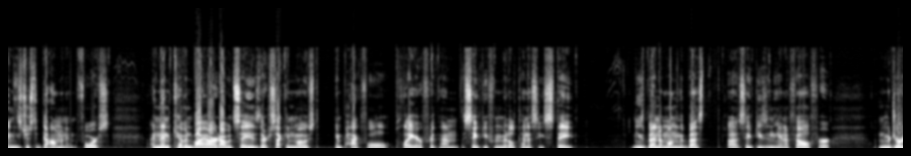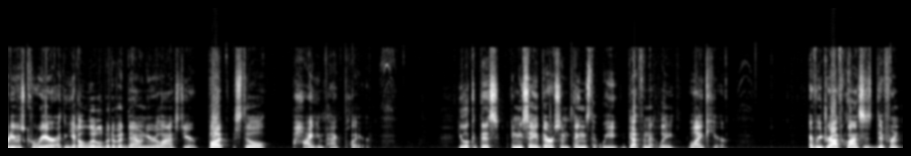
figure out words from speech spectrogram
And he's just a dominant force. And then Kevin Byard, I would say, is their second most impactful player for them, the safety from Middle Tennessee State. And he's been among the best uh, safeties in the NFL for the majority of his career. I think he had a little bit of a down year last year, but still high impact player. You look at this and you say there are some things that we definitely like here. Every draft class is different,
